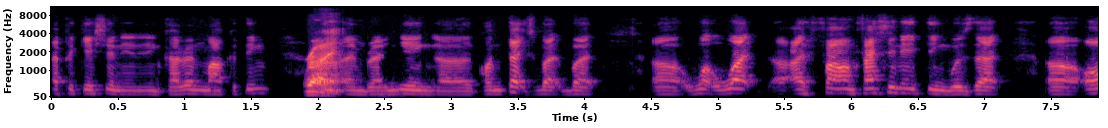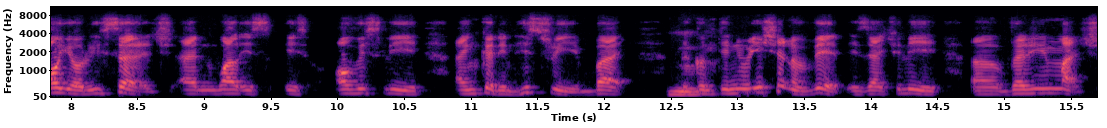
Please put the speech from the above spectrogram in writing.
application in, in current marketing right. and branding context. But but what what I found fascinating was that all your research and while it's is obviously anchored in history, but the hmm. continuation of it is actually uh, very much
